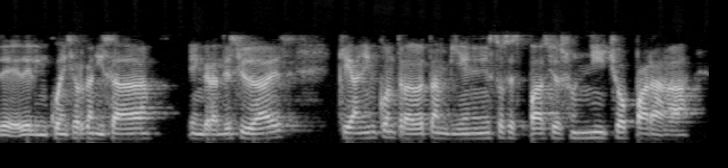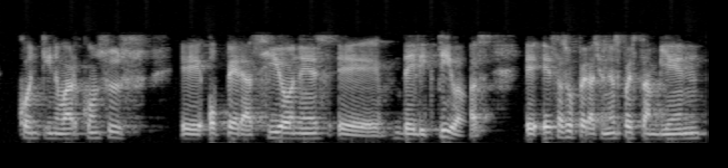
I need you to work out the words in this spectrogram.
de delincuencia organizada en grandes ciudades que han encontrado también en estos espacios un nicho para continuar con sus eh, operaciones eh, delictivas. Eh, esas operaciones pues también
